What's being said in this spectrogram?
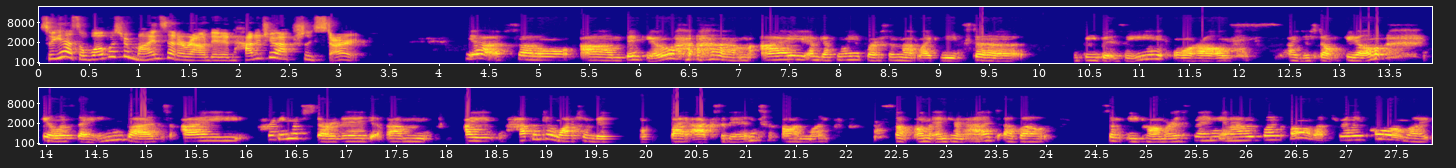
so yeah so what was your mindset around it and how did you actually start? Yeah so um thank you. Um i am definitely a person that like needs to be busy or else I just don't feel feel the same. But I pretty much started. Um, I happened to watch a video by accident on like some, on the internet about some e-commerce thing, and I was like, "Oh, that's really cool!" Like,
